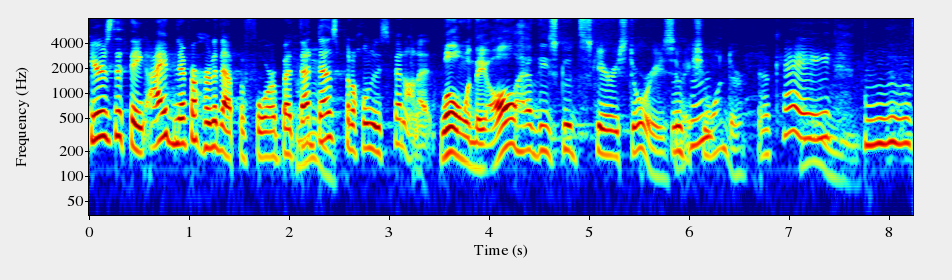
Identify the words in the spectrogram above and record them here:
Here's the thing I've never heard of that before, but that mm. does put a whole new spin on it. Well, when they all have these good, scary stories, it mm -hmm. makes you mm-hmm. wonder. Okay. Mm.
